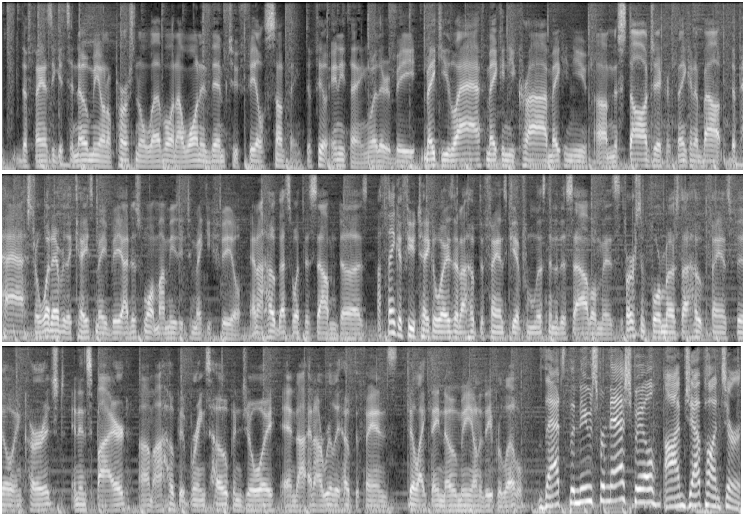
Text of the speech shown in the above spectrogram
wanted the fans to get to know me on a personal level, and I wanted them to feel something, to feel anything, whether it be make you laugh, making you cry, making you um, nostalgic, or thinking about the past, or whatever the case may be. I just want my music to make you feel, and I hope that's what this album does. I think a few takeaways that I hope the fans get from listening to this album is first and foremost, I hope fans feel encouraged and inspired. Um, I hope it brings hope and joy, and I, and I really hope the fans feel like they know me on a deeper level. That's the news from Nashville. I'm Jeff Hunter.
